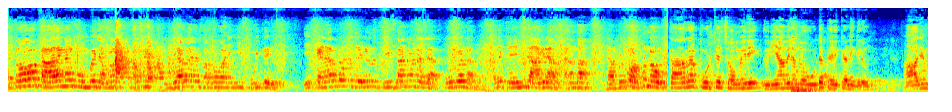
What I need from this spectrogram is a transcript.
എത്രയോ കാലങ്ങൾക്ക് മുമ്പ് നമ്മളെ ഇല്ലാതായ സംഭവമാണ് ഈ പൂയ്ത്തരി. ഈ കിണറിന്റെ ഉള്ളിൽ തേക്കുന്നത് പീസാൻ കൊണ്ടല്ല പൂരി കൊണ്ടാണ് അത് ക്ലെയിമിന്റെ ആഗ്രഹം. കാരണം എന്താ? ഡബിൾ ഉറപ്പുണ്ടാവും. കാറ പൊടിച്ച ചുമരി ദുനിയാവിൽ നമ്മൾ ഊട്ട തേക്കുകയാണെങ്കിലും ആദ്യം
